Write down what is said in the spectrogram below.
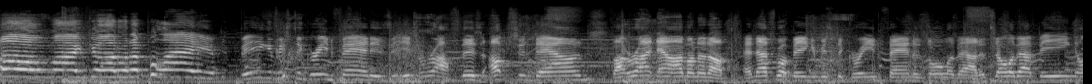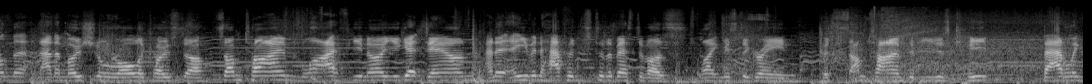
Oh my god, what a play! Being a Mr. Green fan is it's rough. There's ups and downs, but right now I'm on an up. And that's what being a Mr. Green fan is all about. It's all about being on the, that emotional roller coaster. Sometimes life, you know, you get down, and it even happens to the best of us, like Mr. Green. But sometimes if you just keep battling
